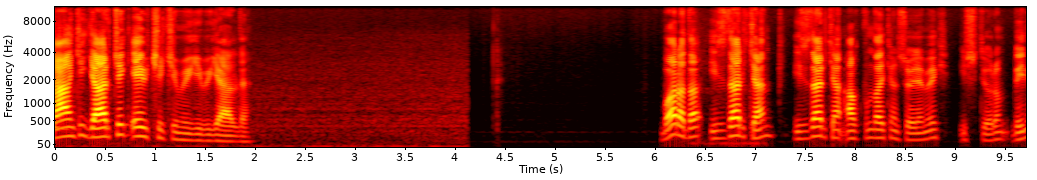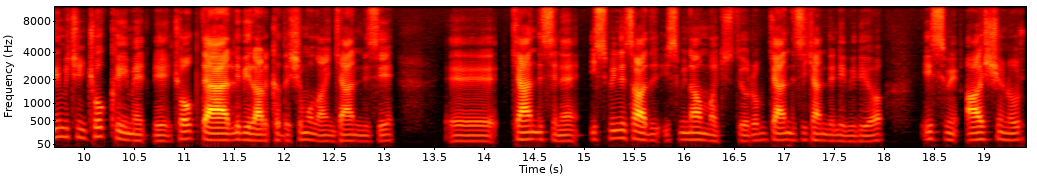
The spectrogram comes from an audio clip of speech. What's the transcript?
sanki gerçek ev çekimi gibi geldi. Bu arada izlerken izlerken aklımdayken söylemek istiyorum. Benim için çok kıymetli, çok değerli bir arkadaşım olan kendisi. Eee, kendisine ismini sadece ismini almak istiyorum. Kendisi kendini biliyor. İsmi Ayşenur.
